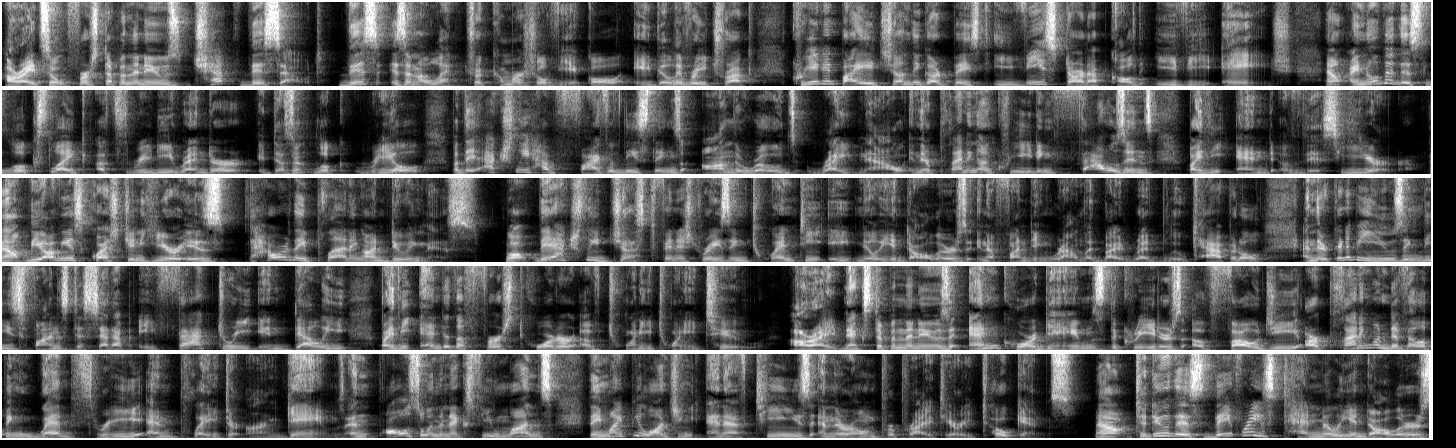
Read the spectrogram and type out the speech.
All right, so first up in the news, check this out. This is an electric commercial vehicle, a delivery truck, created by a Chandigarh-based EV startup called EVage. Now, I know that this looks like a 3D render. It doesn't look real, but they actually have five of these things on the roads right now, and they're planning on creating thousands by the end of this year. Now, the obvious question here is, how are they planning on doing this? Well, they actually just finished raising $28 million in a funding round led by Redbird Capital, and they're going to be using these funds to set up a factory in Delhi by the end of the first quarter of 2022. All right, next up in the news, nCore Games, the creators of FAU-G, are planning on developing Web3 and play to earn games. And also in the next few months, they might be launching NFTs and their own proprietary tokens. Now, to do this, they've raised $10 million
